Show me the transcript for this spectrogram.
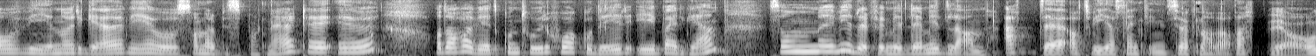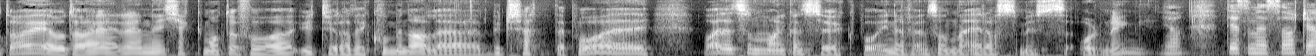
og Vi i Norge vi er jo samarbeidspartner til EU. og Da har vi et kontor, HK-DIR, i Bergen, som videreformidler midlene etter at vi har sendt inn søknader. da. Ja, og da er jo det en kjekk måte å få utvida det kommunale budsjettet på. Hva er det som man kan søke på innenfor en sånn Erasmus-ordning? Ja, Det som er så artig,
